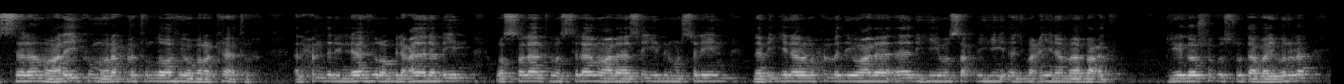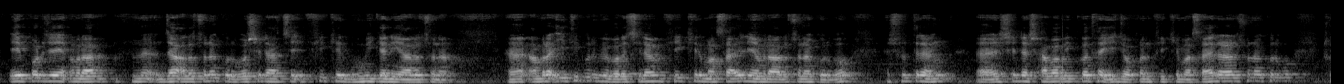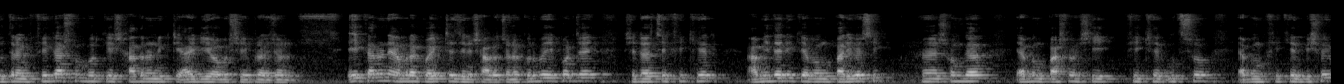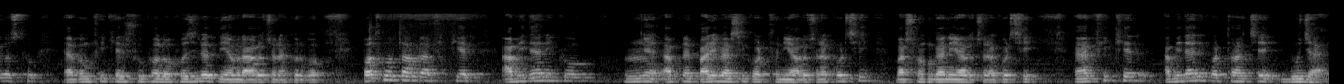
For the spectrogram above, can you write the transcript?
السلام عليكم ورحمة الله وبركاته الحمد لله رب العالمين والصلاة والسلام على سيد المرسلين نبينا محمد وعلى آله وصحبه أجمعين ما بعد প্রিয় দর্শক ও শ্রোতা ভাই বোনেরা এই পর্যায়ে আমরা যা আলোচনা করব সেটা হচ্ছে ফিকের ভূমিকা নিয়ে আলোচনা হ্যাঁ আমরা ইতিপূর্বে বলেছিলাম ফিকের মাসাইল নিয়ে আমরা আলোচনা করব সুতরাং সেটা স্বাভাবিক কথাই যখন ফিকে মাসাইলের আলোচনা করব সুতরাং ফিকা সম্পর্কে সাধারণ একটি আইডিয়া অবশ্যই প্রয়োজন এই কারণে আমরা কয়েকটা জিনিস আলোচনা করব এই পর্যায়ে। সেটা হচ্ছে ফিখের আবিধানিক এবং পারিভাষিক সংজ্ঞা এবং পাশাপাশি ফিখের উৎস এবং ফিখের বিষয়বস্তু এবং ফিখের সুফল ও ফজিলত নিয়ে আমরা আলোচনা করব। প্রথমত আমরা ফিখের আবিধানিক ও আপনার পারিভাষিক অর্থ নিয়ে আলোচনা করছি বা সংজ্ঞা নিয়ে আলোচনা করছি। ফিখের আবিধানিক অর্থ হচ্ছে বুঝা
